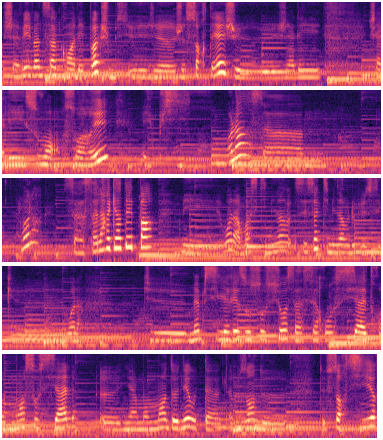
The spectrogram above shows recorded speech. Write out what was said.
J'avais 25 ans à l'époque, je, suis, je, sortais, j'allais j'allais souvent en soirée et puis voilà, ça. Voilà, ça, ça la regardait pas. Mais voilà, moi, c'est ça qui m'énerve le plus, c'est que. Voilà que même si les réseaux sociaux, ça sert aussi à être moins social, il y a un moment donné où tu as, besoin de, sortir,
